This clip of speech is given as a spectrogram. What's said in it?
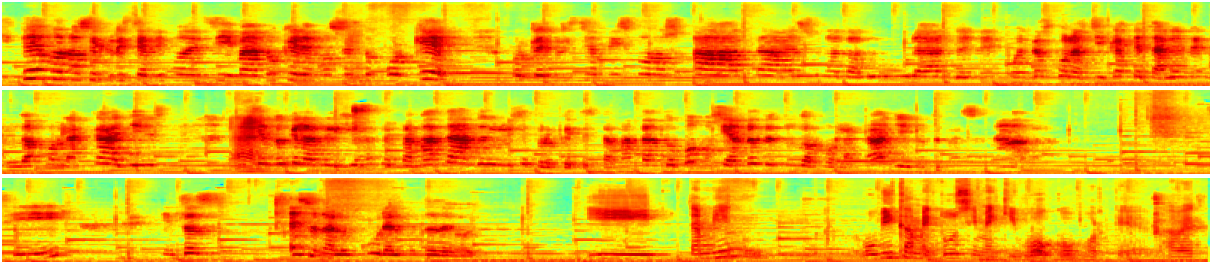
quitémonos el cristianismo de encima, no queremos esto. ¿Por qué? Porque el cristianismo nos ata, es una atadura, te encuentras con las chicas que salen desnudas por las calles, ah. diciendo que la religión te está matando, y uno dice, pero que te está matando, como si andas desnuda por la calle y no te pasa nada. ¿sí? Entonces, es una locura el mundo de hoy. Y también, ubícame tú si me equivoco, porque, a ver,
